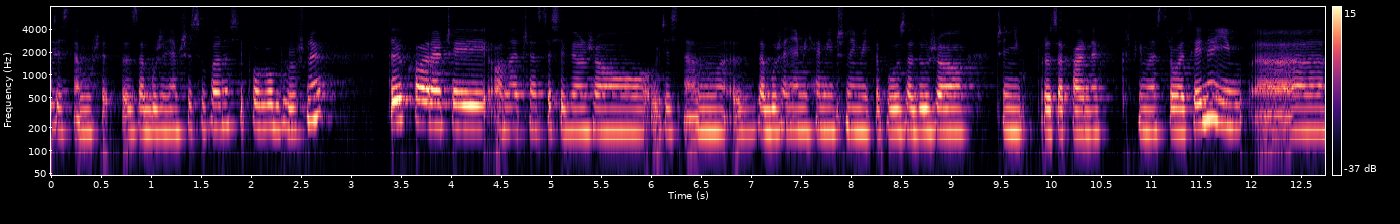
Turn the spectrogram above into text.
gdzieś tam zaburzenia przesuwalności powłok brzusznych, tylko raczej one często się wiążą gdzieś tam z zaburzeniami chemicznymi typu za dużo czynników prozapalnych w krwi menstruacyjnej i e,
